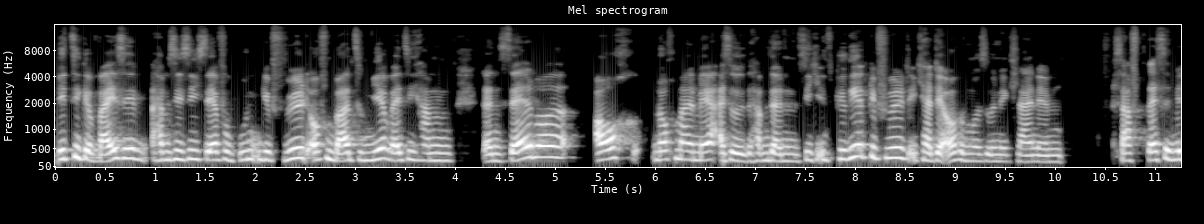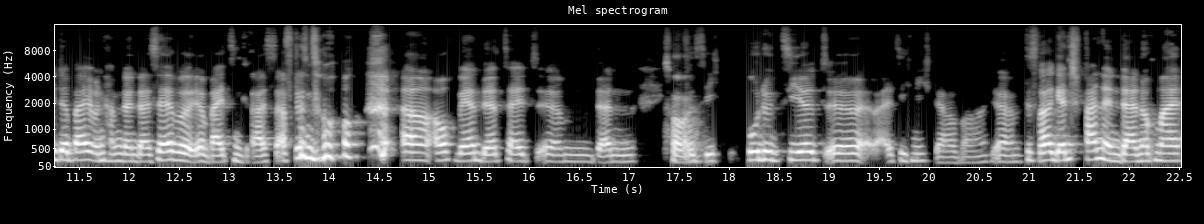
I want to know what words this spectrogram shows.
witzigerweise haben sie sich sehr verbunden gefühlt, offenbar zu mir, weil sie haben dann selber auch noch mal mehr, also haben dann sich inspiriert gefühlt. Ich hatte auch immer so eine kleine Saftpresse mit dabei und haben dann da selber ihr Weizengrassaft und so äh, auch während der Zeit ähm, dann Toll. sich produziert, äh, als ich nicht da war. Ja, das war ganz spannend da nochmal,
